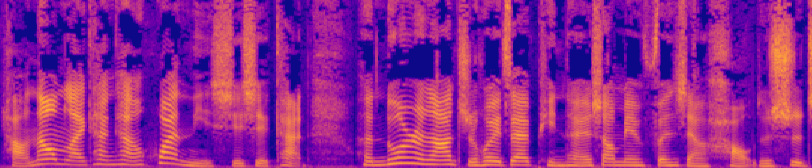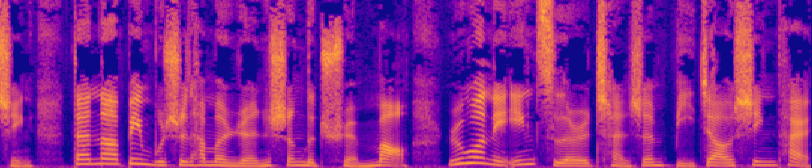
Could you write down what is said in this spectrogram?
好，那我们来看看换你写写看。很多人啊，只会在平台上面分享好的事情，但那并不是他们人生的全貌。如果你因此而产生比较心态，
